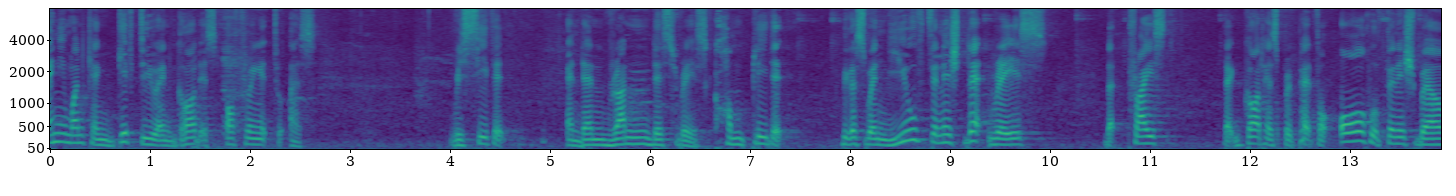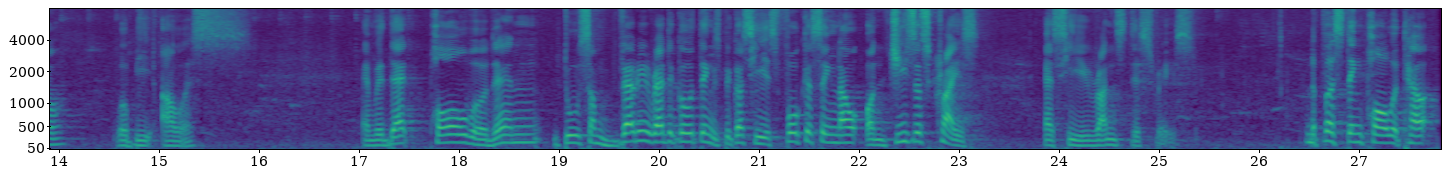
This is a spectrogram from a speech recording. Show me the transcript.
anyone can give to you, and God is offering it to us. Receive it and then run this race, complete it. Because when you finish that race, that prize that God has prepared for all who finish well will be ours. And with that, Paul will then do some very radical things because he is focusing now on Jesus Christ as he runs this race. The first thing Paul will tell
